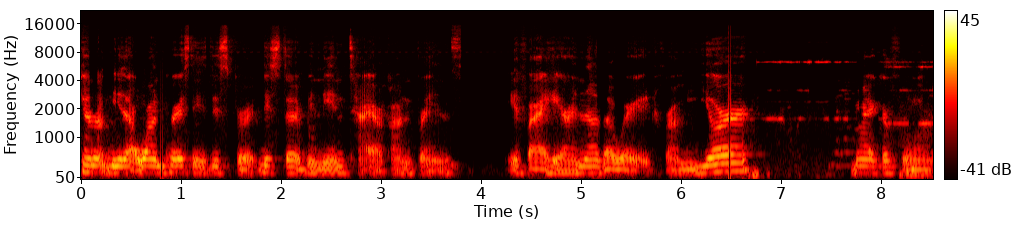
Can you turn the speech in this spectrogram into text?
Cannot be that one person is disper- disturbing the entire conference. If I hear another word from your microphone,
